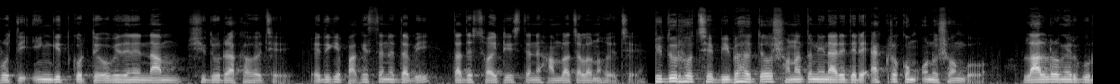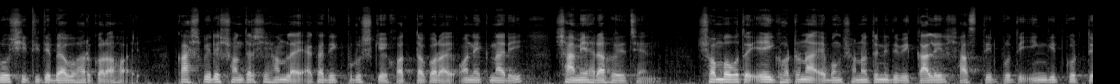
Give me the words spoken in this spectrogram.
প্রতি ইঙ্গিত করতে অভিযানের নাম সিঁদুর রাখা হয়েছে। এদিকে পাকিস্তানের দাবি, তাদের ছয়টি স্থানে হামলা চালানো হয়েছে। সিঁদুর হচ্ছে বিবাহিত সনাতনী নারীদের একরকম অনুষঙ্গ। লাল রঙের গুঁড়ো শীতিতে ব্যবহার করা হয়। কাশ্মীরের সন্ত্রাসী হামলায় একাধিক পুরুষকে হত্যা করায় অনেক নারী স্বামীহারা হয়েছেন। সম্ভবত এই ঘটনা এবং সনাতনী দেবী কালীর শাস্তির প্রতি ইঙ্গিত করতে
